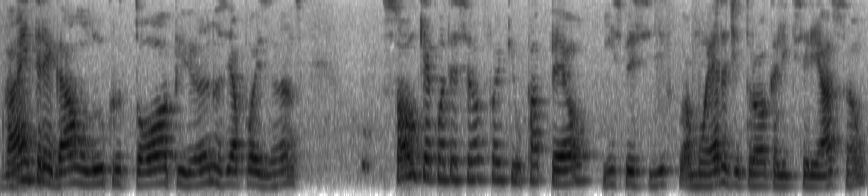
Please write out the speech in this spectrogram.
vai entregar um lucro top anos e após anos. Só o que aconteceu foi que o papel, em específico, a moeda de troca ali, que seria a ação,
